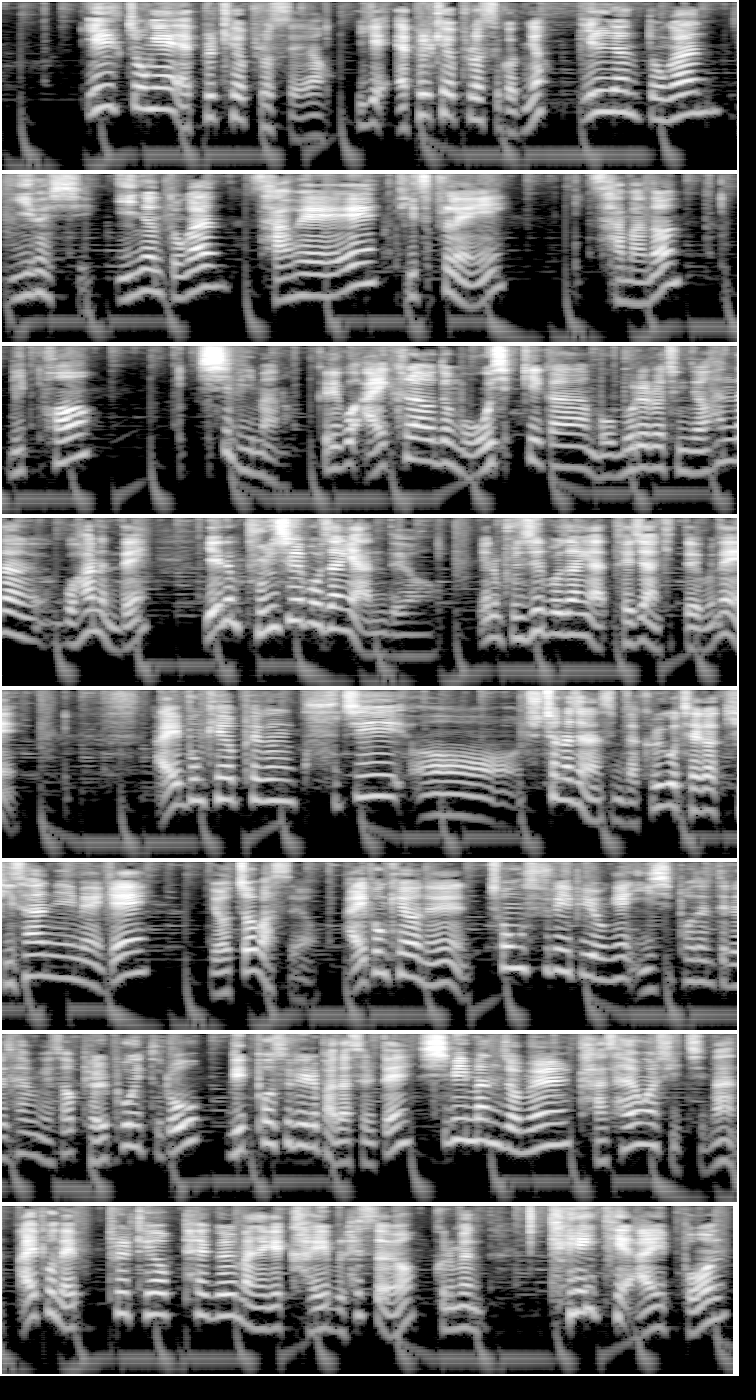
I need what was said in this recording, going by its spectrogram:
일종의 애플 케어 플러스예요. 이게 애플 케어 플러스거든요. 1년 동안 2회씩, 2년 동안 4회의 디스플레이 4만 원, 리퍼 12만원. 그리고 아이클라우드 뭐 50기가 뭐 무료로 증정한다고 하는데 얘는 분실 보장이 안 돼요. 얘는 분실 보장이 되지 않기 때문에 아이폰 케어팩은 굳이 어, 추천하지 않습니다. 그리고 제가 기사님에게 여쭤봤어요. 아이폰 케어는 총 수리 비용의 20%를 사용해서 별 포인트로 리퍼 수리를 받았을 때 12만 점을 다 사용할 수 있지만 아이폰 애플 케어 팩을 만약에 가입을 했어요. 그러면 KT 아이폰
